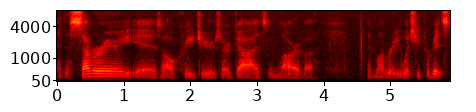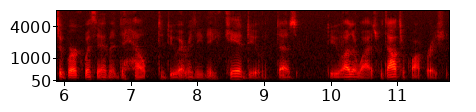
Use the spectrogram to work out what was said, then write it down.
And the summary is all creatures are God's larva and mummery, which he permits to work with him and to help to do everything that he can do and does do otherwise without their cooperation,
